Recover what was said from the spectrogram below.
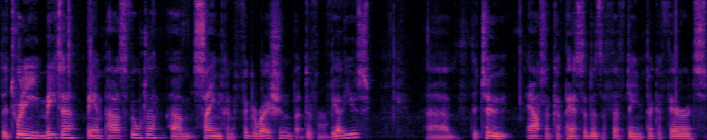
The 20 meter bandpass filter, um, same configuration but different values. Uh, the two outer capacitors are 15 picofarads.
